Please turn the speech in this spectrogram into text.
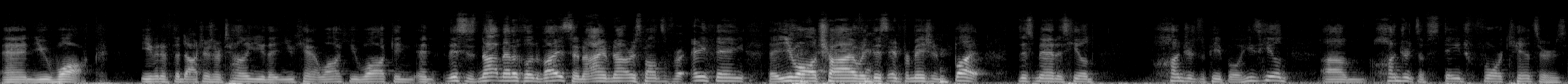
and you walk. Even if the doctors are telling you that you can't walk, you walk. And, and this is not medical advice, and I am not responsible for anything that you all try with this information. But this man has healed hundreds of people. He's healed um, hundreds of stage four cancers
